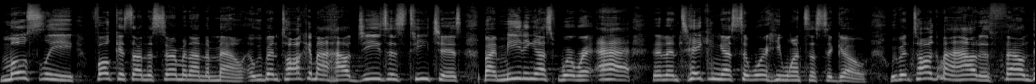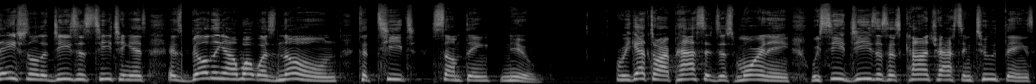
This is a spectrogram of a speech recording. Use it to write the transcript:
mostly focused on the Sermon on the Mount. And we've been talking about how Jesus teaches by meeting us where we're at and then taking us to where he wants us to go. We've been talking about how the foundational of Jesus' teaching is, is building on what was known to teach something new we get to our passage this morning, we see Jesus is contrasting two things.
